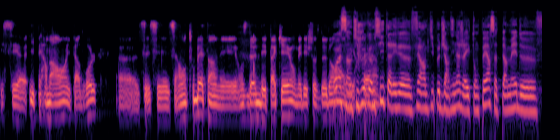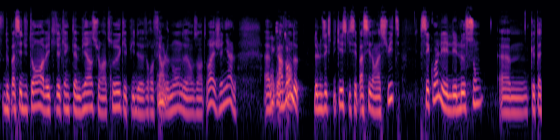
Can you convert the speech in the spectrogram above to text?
et c'est euh, hyper marrant, hyper drôle. Euh, c'est vraiment tout bête, hein, mais on se donne des paquets, on met des choses dedans. Ouais, c'est un petit peu comme si tu allais euh, faire un petit peu de jardinage avec ton père. Ça te permet de, de passer du temps avec quelqu'un que t'aimes bien sur un truc et puis de refaire mm. le monde en faisant. Ouais, génial. avant de, de nous expliquer ce qui s'est passé dans la suite, c'est quoi les, les leçons euh, que as,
